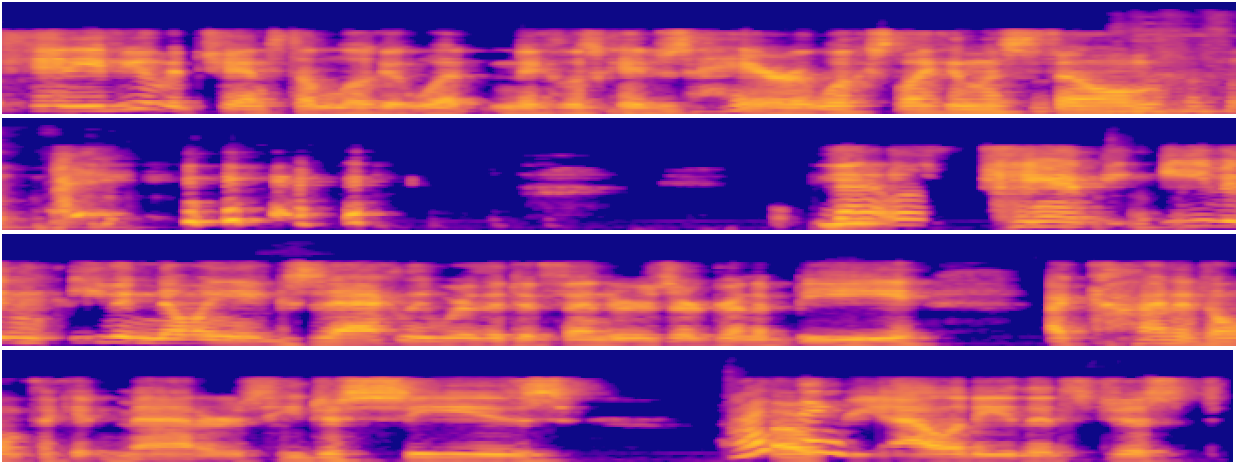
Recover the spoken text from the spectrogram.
Katie, if you have a chance to look at what Nicolas Cage's hair looks like in this film, you That was can't even even knowing exactly where the defenders are going to be. I kind of don't think it matters. He just sees I a think reality that's just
